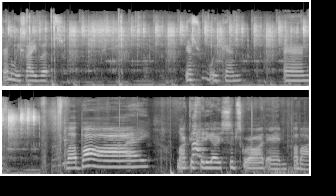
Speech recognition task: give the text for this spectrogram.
Can we save it? Yes, we can. And bye bye. Like this video, subscribe, and bye bye.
